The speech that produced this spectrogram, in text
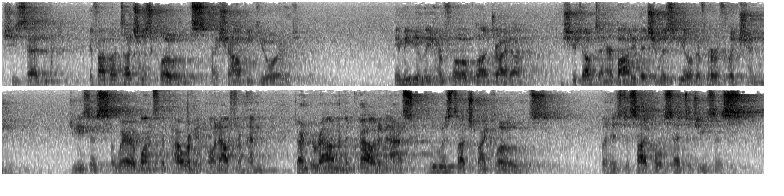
She said, if I but touch his clothes, I shall be cured. Immediately her flow of blood dried up. She felt in her body that she was healed of her affliction. Jesus, aware at once that power had gone out from him, turned around in the crowd and asked, Who has touched my clothes? But his disciples said to Jesus,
